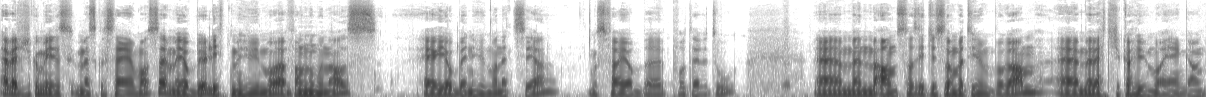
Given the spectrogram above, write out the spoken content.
jeg vet ikke hvor mye vi skal si om oss. Vi jobber jo litt med humor, i hvert fall noen av oss. Jeg jobber i en humornettside, og Sverre jobber på TV 2. Eh, men vi anser oss ikke som et humorprogram. Eh, vi vet ikke hva humor er engang.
